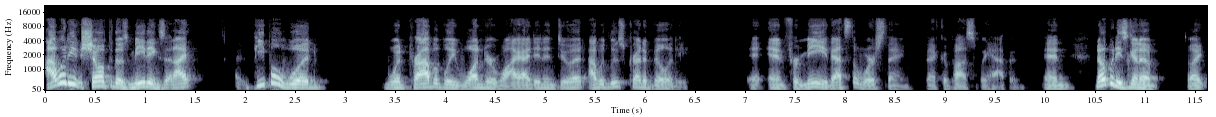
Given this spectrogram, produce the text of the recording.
i would even show up at those meetings and i people would would probably wonder why i didn't do it. I would lose credibility and for me that's the worst thing that could possibly happen. And nobody's gonna like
